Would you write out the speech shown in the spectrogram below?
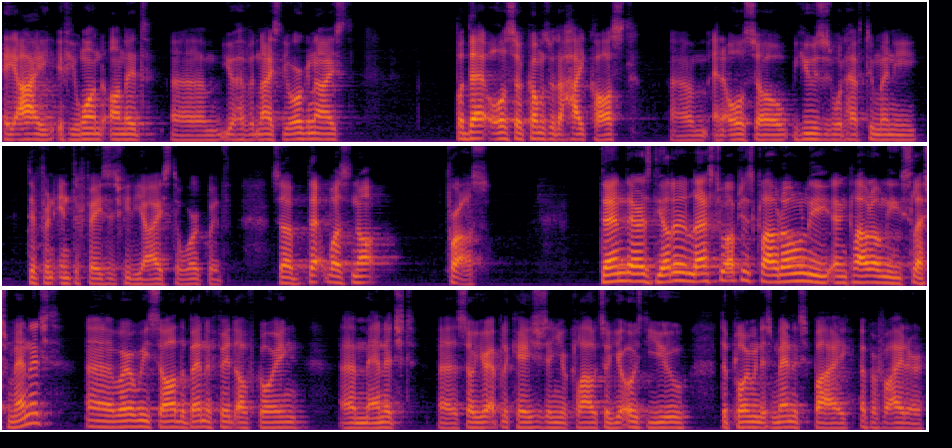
AI, if you want, on it. Um, you have it nicely organized. But that also comes with a high cost. Um, and also, users would have too many different interfaces, VDIs to work with. So that was not for us. Then there's the other last two options, cloud only and cloud only slash managed, uh, where we saw the benefit of going uh, managed. Uh, so your applications in your cloud, so your OSDU deployment is managed by a provider.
